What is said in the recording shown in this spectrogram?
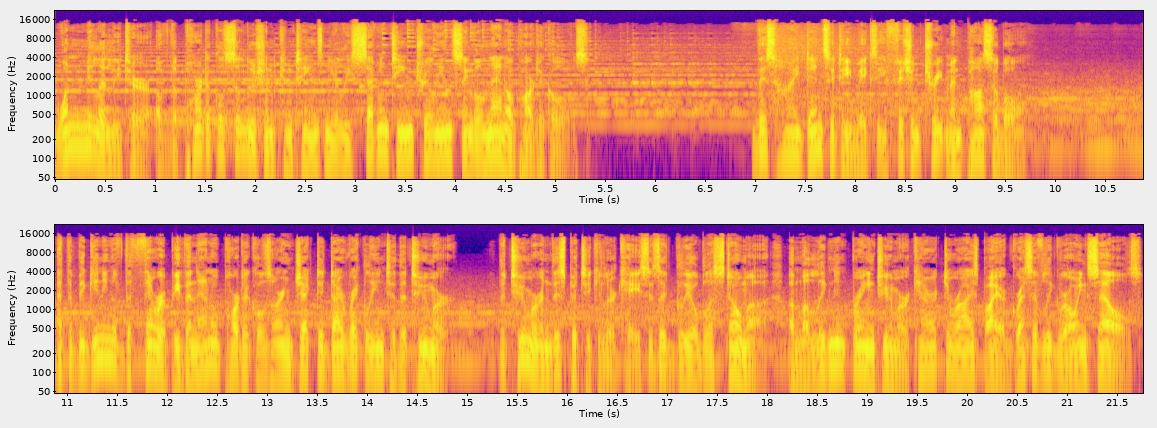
One milliliter of the particle solution contains nearly 17 trillion single nanoparticles. This high density makes efficient treatment possible. At the beginning of the therapy, the nanoparticles are injected directly into the tumor. The tumor in this particular case is a glioblastoma, a malignant brain tumor characterized by aggressively growing cells.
